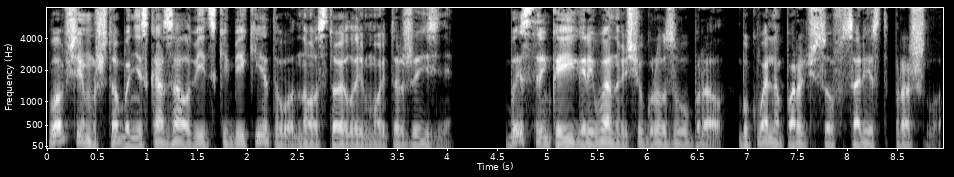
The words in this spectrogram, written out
В общем, что бы ни сказал Вицкий Бекетову, но стоило ему это жизни. Быстренько Игорь Иванович угрозу убрал. Буквально пару часов с ареста прошло.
